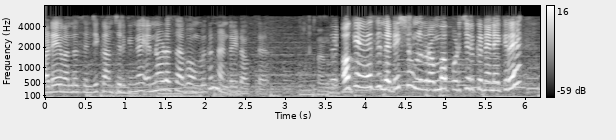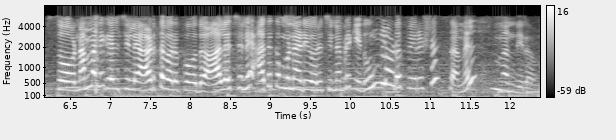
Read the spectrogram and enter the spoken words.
அடையை வந்து செஞ்சு காமிச்சிருக்கீங்க. என்னோட சார்பா உங்களுக்கு நன்றி டாக்டர். ஓகே வேஸ் இந்த டிஷ் உங்களுக்கு ரொம்ப பிடிச்சிருக்குன்னு நினைக்கிறேன். ஸோ நம்ம நிகழ்ச்சியில அடுத்து வரப்போகுது ஆலோசனை. அதுக்கு முன்னாடி ஒரு சின்ன பிரேக் இது உங்களோட பேருஷ சமையல் மந்திரம்.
